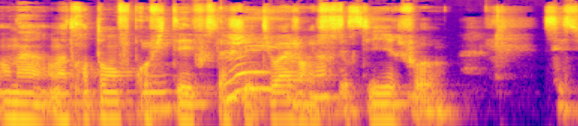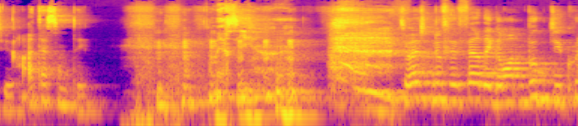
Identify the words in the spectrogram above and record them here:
on a, on a 30 ans, faut profiter, faut se lâcher, tu vois, genre, il faut sortir, il faut... C'est sûr. À ta santé. Merci. tu vois, je nous fais faire des grandes boucles. Du coup,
